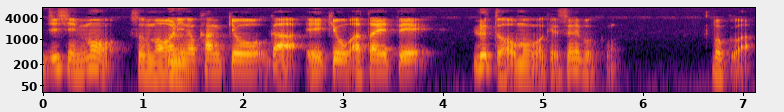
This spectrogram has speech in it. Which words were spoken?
自身も、その周りの環境が影響を与えてるとは思うわけですよね、僕も。僕は。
